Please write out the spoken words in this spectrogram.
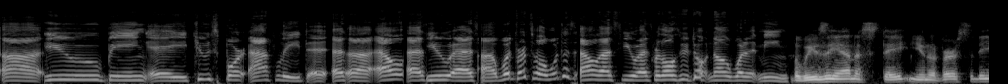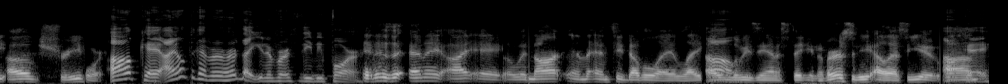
uh, you being a two-sport athlete at uh, LSUS. Uh, what first of all, what does LSUS for those who don't know what it means? Louisiana State University of Shreveport. Okay, I don't think I've ever heard that university before. It is an NAIA, so it's not in the NCAA like Oh. Louisiana State University, LSU. Okay. Um,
